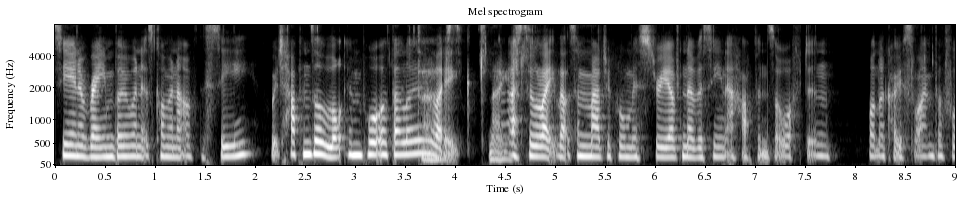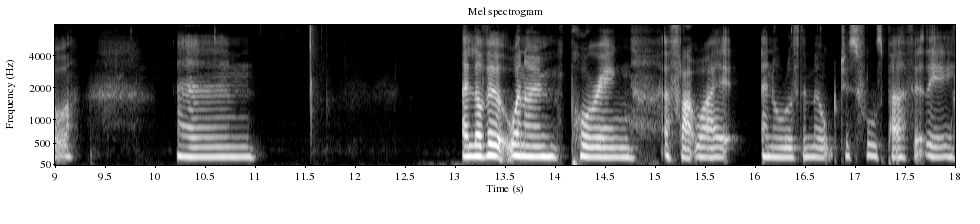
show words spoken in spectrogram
Seeing a rainbow when it's coming out of the sea, which happens a lot in Portobello. Does. Like it's nice. I feel like that's a magical mystery. I've never seen it happen so often on a coastline before. Um I love it when I'm pouring a flat white and all of the milk just falls perfectly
